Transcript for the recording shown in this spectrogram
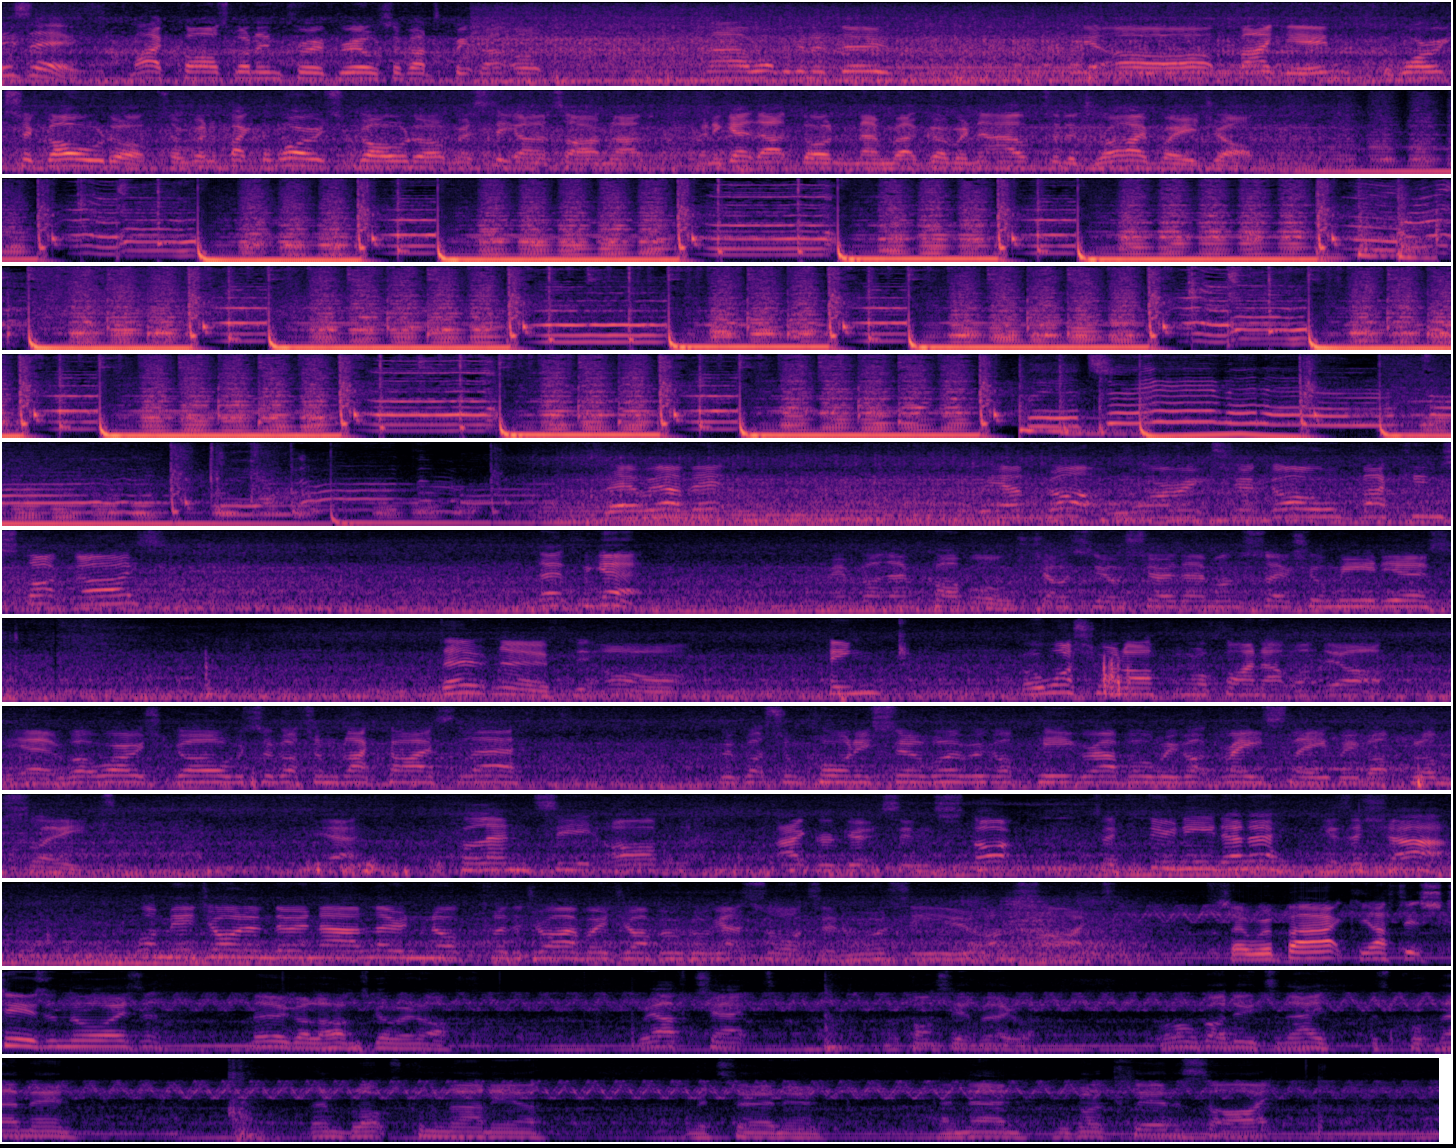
Been busy. My car's gone in for a grill, so I've had to pick that up. Now what we're going to do, we are bagging the Warwickshire Gold up. So we're going to bag the Warwickshire Gold up, we're going to stick on a time lapse, we're going to get that done, and then we're going out to the driveway job. Chelsea will show them on social medias. Don't know if they are pink We'll wash one off and we'll find out what they are. But yeah, we've got Warwick's Gold, we've still got some black ice left. We've got some Cornish silver, we've got pea gravel, we've got grey slate, we've got plum slate. Yeah, plenty of aggregates in stock. So if you do need any, give us a shout. What me and Jordan doing now, loading up for the driveway job and we'll get sorted and we'll see you on site. So we're back, you'll have to excuse the noise, the burglar alarm's going off. We have checked, we can't see a burglar. All we've got to do today is put them in, then blocks come down here and they turn in. And then we've got to clear the site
